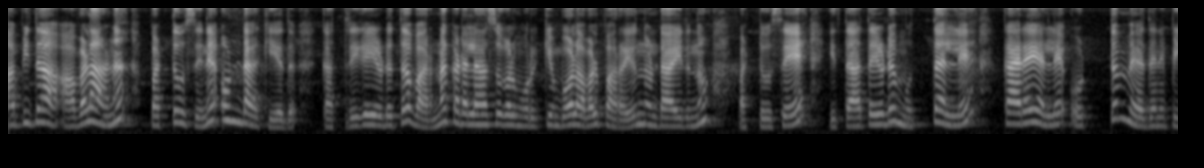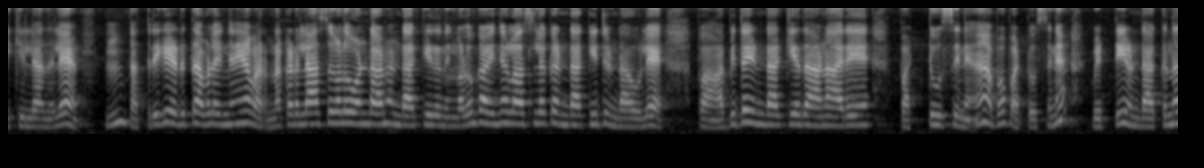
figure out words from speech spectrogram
ആബിദ അവളാണ് പട്ടൂസിനെ ഉണ്ടാക്കിയത്. കത്രികയെടുത്ത് വർണക്കടലാസുകൾ മുറിക്കുമ്പോൾ അവൾ പറയുന്നുണ്ടായിരുന്നു പട്ടൂസേ ഇത്താത്തയുടെ മുത്തല്ലേ കരയല്ലേ ഒട്ടും വേദനിപ്പിക്കില്ല എന്നല്ലേ കത്രിക എടുത്ത് അവൾ എങ്ങനെയാ വർണക്കടലാസുകൾ കൊണ്ടാണ് ഉണ്ടാക്കിയത്? നിങ്ങളും കഴിഞ്ഞ ക്ലാസ്സിലൊക്കെ ഉണ്ടാക്കിയിട്ടുണ്ടാവൂലേ അപ്പോൾ ആബിത ഉണ്ടാക്കിയതാണ് ആരെ? പട്ടൂസിന്. അപ്പോൾ പട്ടൂസിന് വെട്ടി ഉണ്ടാക്കുന്ന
